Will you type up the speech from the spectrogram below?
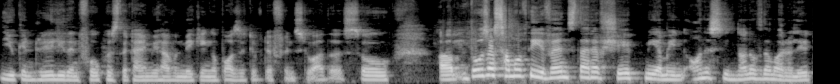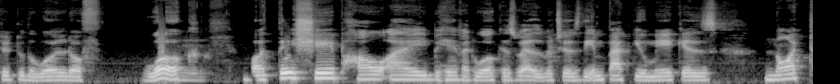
you can really then focus the time you have on making a positive difference to others. So, um, those are some of the events that have shaped me. I mean, honestly, none of them are related to the world of work, mm. but they shape how I behave at work as well, which is the impact you make is not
